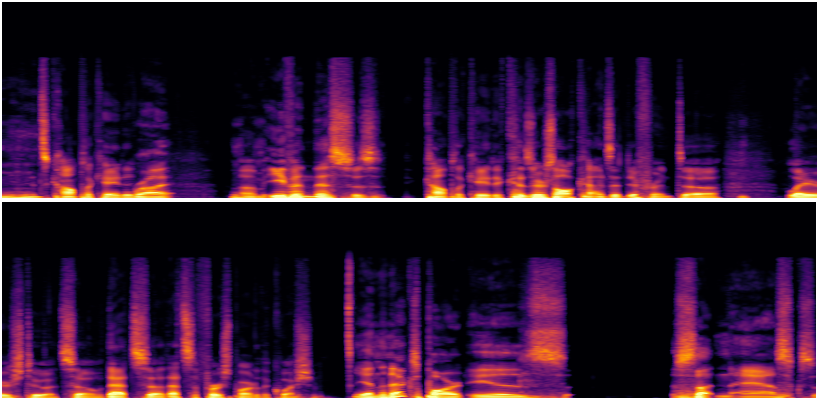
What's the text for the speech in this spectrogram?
Mhm. It's complicated. Right. Um, even this is complicated because there's all kinds of different uh, layers to it. So that's uh, that's the first part of the question. Yeah, and the next part is Sutton asks,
